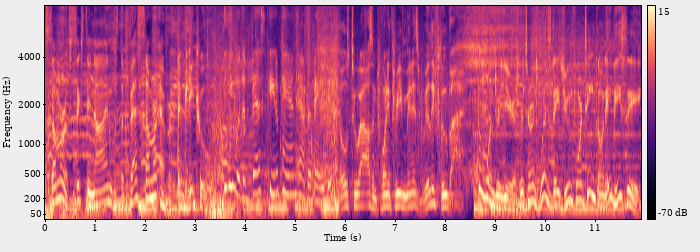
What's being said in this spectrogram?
The summer of 69 was the best summer ever. Be cool. You were the best Peter Pan ever, baby. Those two hours and 23 minutes really flew by. The Wonder Years returns Wednesday, June 14th on ABC.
